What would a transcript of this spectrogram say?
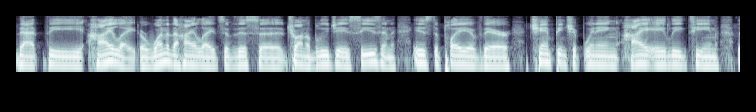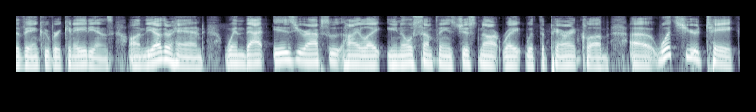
that the highlight or one of the highlights of this uh, Toronto Blue Jays season is the play of their championship winning high A League team, the Vancouver Canadians. On the other hand, when that is your absolute highlight, you know something's just not right with the parent club. Uh, what's your take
